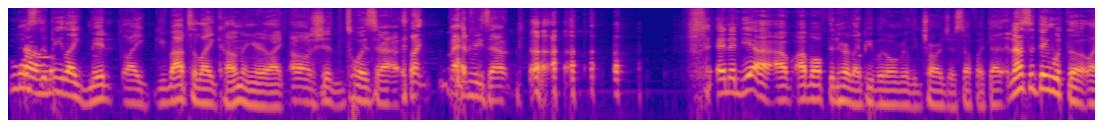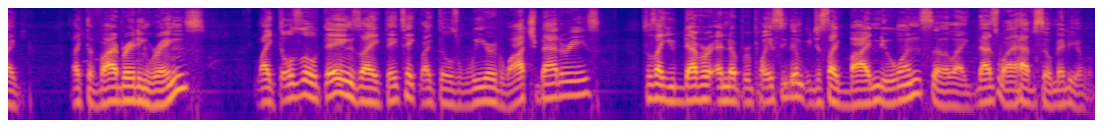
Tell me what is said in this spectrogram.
who wants so, to be like mid like you're about to like come and you're like, oh shit, the toys are out, like batteries out. and then yeah, I've, I've often heard like people don't really charge or stuff like that. And that's the thing with the like like the vibrating rings, like those little things, like they take like those weird watch batteries. So it's like you never end up replacing them. You just like buy new ones. So like that's why I have so many of them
